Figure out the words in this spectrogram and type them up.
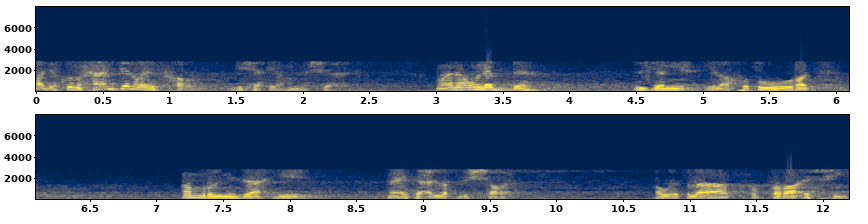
قد يكون حاجا ويسخر بشعيرة من الشعائر وأنا أنبه الجميع إلى خطورة أمر المزاح بما يتعلق بالشرع أو إطلاق الطرائف فيه.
